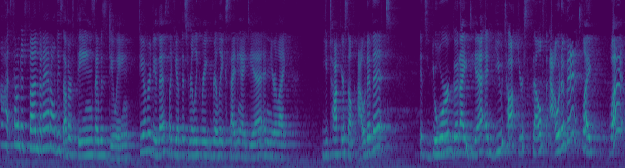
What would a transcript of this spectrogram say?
Oh, it sounded fun, but I had all these other things I was doing. Do you ever do this? Like you have this really great, really exciting idea, and you're like, you talk yourself out of it it's your good idea and you talk yourself out of it? Like, what?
